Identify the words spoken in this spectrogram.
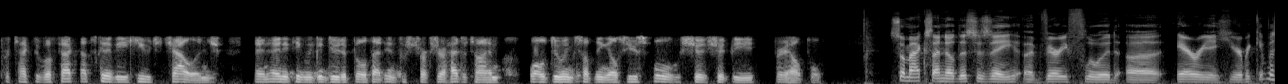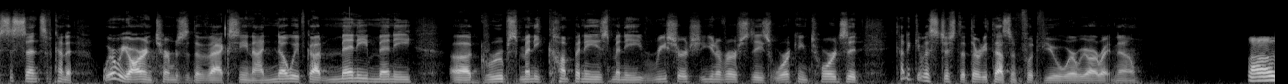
protective effect. That's going to be a huge challenge, and anything we can do to build that infrastructure ahead of time while doing something else useful should should be very helpful. So, Max, I know this is a, a very fluid uh, area here, but give us a sense of kind of where we are in terms of the vaccine. I know we've got many, many uh, groups, many companies, many research universities working towards it. Kind of give us just a 30,000 foot view of where we are right now. Uh,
